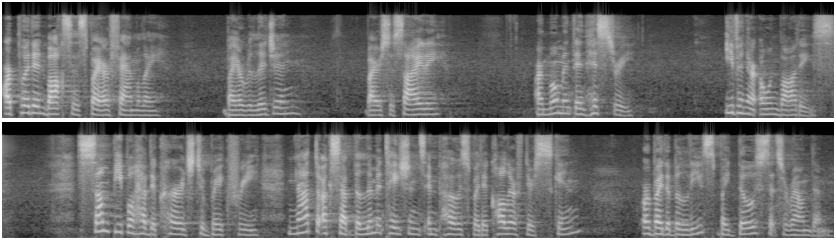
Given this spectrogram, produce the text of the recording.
are put in boxes by our family, by our religion, by our society, our moment in history, even our own bodies. Some people have the courage to break free, not to accept the limitations imposed by the color of their skin or by the beliefs by those that surround them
